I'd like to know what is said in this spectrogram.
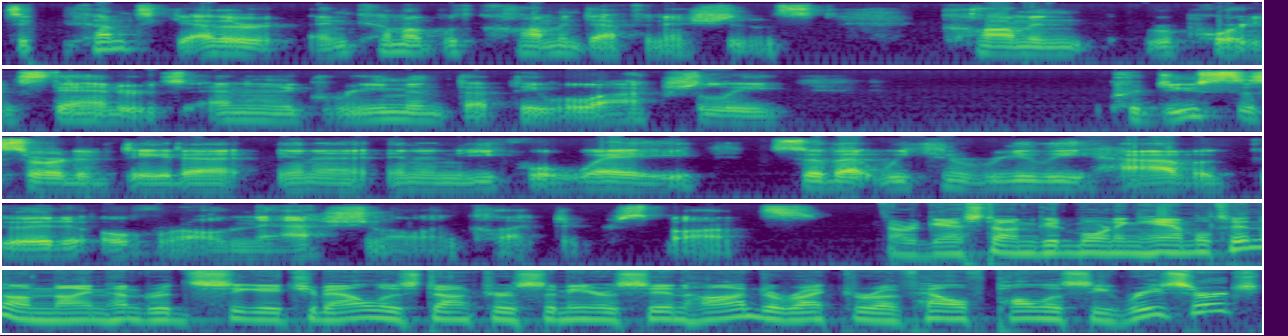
to come together and come up with common definitions, common reporting standards, and an agreement that they will actually produce the sort of data in a in an equal way so that we can really have a good overall national and collective response. Our guest on Good Morning Hamilton on 900 CHML is Dr. Samir Sinha, Director of Health Policy Research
